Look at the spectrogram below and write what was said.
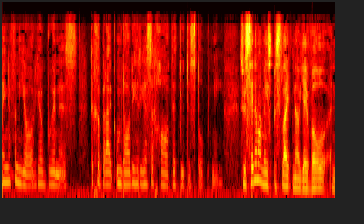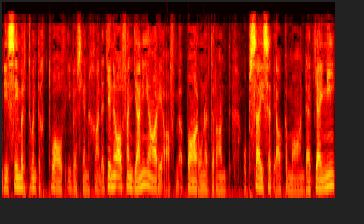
einde van die jaar jou bonus te gebruik om daardie reuse gate toe te stop nie. So sê net maar mens besluit nou jy wil in Desember 2012 iewers heen gaan. Dat jy nou al van Januarie af 'n paar honderd rand op sy sit elke maand. Dat jy nie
